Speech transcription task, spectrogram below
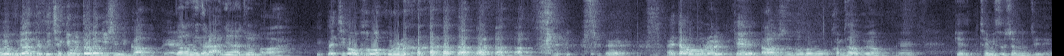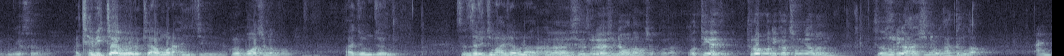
왜 우리한테 그 책임을 떠넘기십니까? 예. 떠넘긴 건 아니야 좀. 아, 이 배지가 없어갖고 그러나. 예. 일단 오늘 이렇게 나와주셔서 너무 감사하고요. 예. 이렇게 재밌으셨는지 모르겠어요. 아, 재밌자고 이렇게 나온 건 아니지. 그럼 뭐 하시려고? 아 좀 좀 쓴소리 좀 하려고 나왔던 아. 쓴소리 하시려고 나오셨구나. 어떻게 들어보니까 청년은 쓴소리가 하시는 것 같은가? 아니요.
